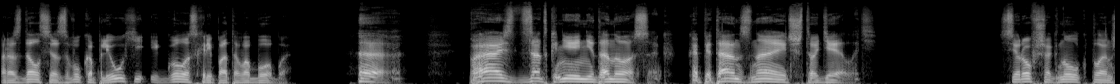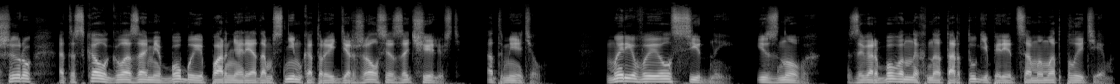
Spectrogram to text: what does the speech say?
Раздался звук оплеухи и голос хрипатого Боба. «Ха! Пасть заткни, недоносок! Капитан знает, что делать!» Серов шагнул к планширу, отыскал глазами Боба и парня рядом с ним, который держался за челюсть. Отметил. Мэри Вейл Сидней, из новых, завербованных на Тартуге перед самым отплытием.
